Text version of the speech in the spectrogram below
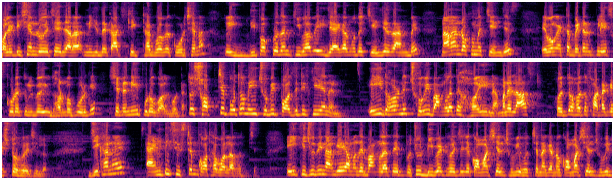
পলিটিশিয়ান রয়েছে, যারা নিজেদের কাজ ঠিকঠাকভাবে করছে না। তো এই দীপক প্রধান কীভাবে এই জায়গার মধ্যে চেঞ্জেস আনবে, নানান রকমের চেঞ্জেস এবং একটা বেটার প্লেস করে তুলবে ওই ধর্মপুরকে, সেটা নিয়ে পুরো গল্পটা। তো সবচেয়ে প্রথম এই ছবির পজিটিভ কি জানেন? এই ধরনের ছবি বাংলাতে হয়ই না। মানে লাস্ট হয়তো হয়তো ফাটাকেষ্ট হয়েছিল। যেখানে অ্যান্টি সিস্টেম কথা বলা হচ্ছে। এই কিছুদিন আগে আমাদের বাংলাতে প্রচুর ডিবেট হয়েছে যে কমার্শিয়াল ছবি হচ্ছে না কেন কমার্শিয়াল ছবির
